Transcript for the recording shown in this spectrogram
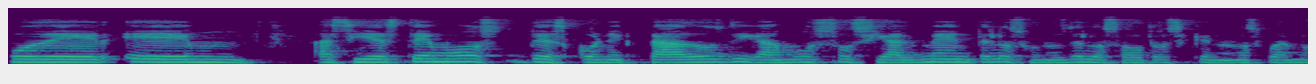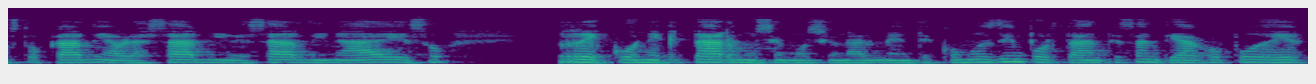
poder, em, así estemos desconectados, digamos, socialmente los unos de los otros y que no nos podemos tocar, ni abrazar, ni besar, ni nada de eso, reconectarnos emocionalmente. ¿Cómo es de importante, Santiago, poder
